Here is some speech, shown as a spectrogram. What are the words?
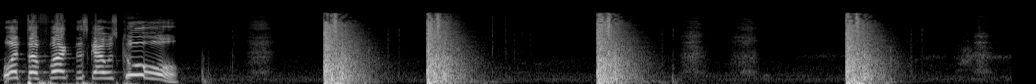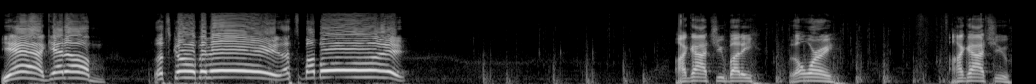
What the fuck? This guy was cool. Yeah, get him. Let's go, baby. That's my boy. I got you, buddy. Don't worry. I got you.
